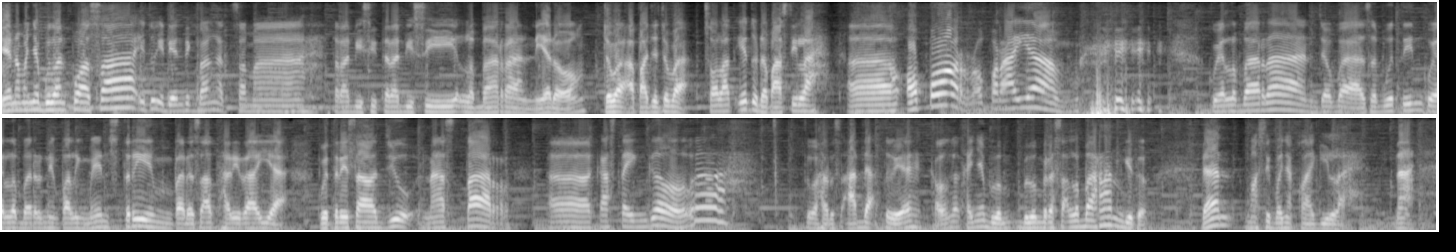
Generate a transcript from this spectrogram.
Ya namanya bulan puasa itu identik banget sama tradisi-tradisi lebaran ya dong. Coba apa aja coba? Sholat itu udah pastilah. Uh, opor, opor ayam. kue lebaran, coba sebutin kue lebaran yang paling mainstream pada saat hari raya. Putri salju, nastar, uh, kastengel. Wah, tuh harus ada tuh ya. Kalau nggak kayaknya belum belum berasa lebaran gitu. Dan masih banyak lagi lah. Nah,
